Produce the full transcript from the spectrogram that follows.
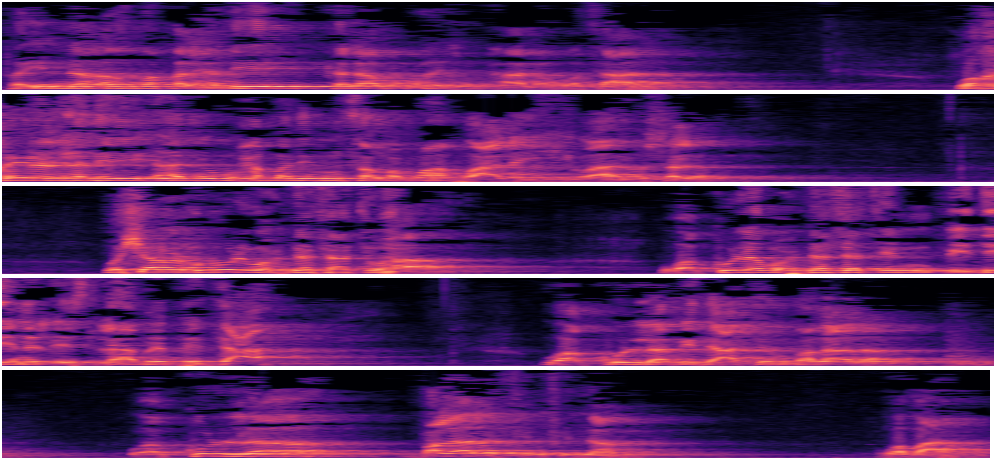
فإن أصدق الحديث كلام الله سبحانه وتعالى. وخير الهدي هدي محمد صلى الله عليه وآله وسلم. وشر الأمور محدثاتها وكل محدثة في دين الإسلام بدعة وكل بدعة ضلالة وكل ضلالة في النار. وبعد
